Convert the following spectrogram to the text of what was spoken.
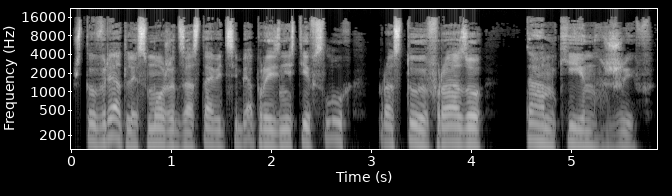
что вряд ли сможет заставить себя произнести вслух простую фразу «Там Кин жив».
